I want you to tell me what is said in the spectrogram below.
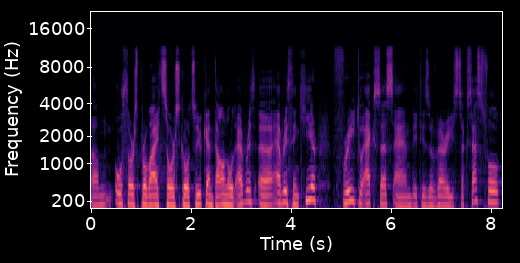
um, authors provide source code so you can download every, uh, everything here free to access and it is a very successful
